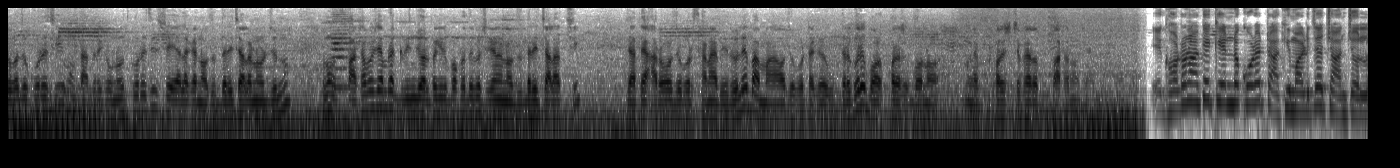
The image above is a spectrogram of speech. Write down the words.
যোগাযোগ করেছি এবং তাদেরকে অনুরোধ করেছি সেই এলাকায় নজরদারি চালানোর জন্য। এবং পাশাপাশি আমরা গ্রিন জলপাইগুড়ির পক্ষ থেকে সেখানে নজরদারি চালাচ্ছি, যাতে আরও অজগর ছানা বেরোলে বা মা অজগরটাকে উদ্ধার করে বন মানে ফরেস্টে ফেরত পাঠানো যায়। এ ঘটনাকে কেন্দ্র করে টাকিমারিতে চাঞ্চল্য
